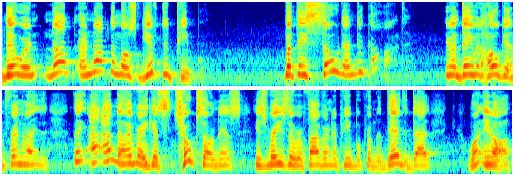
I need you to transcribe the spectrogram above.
that were not, are not the most gifted people, but they sowed unto God. You know, David Hogan, a friend of mine, they, I, I, know everybody gets chokes on this. He's raised over 500 people from the dead that died. you know,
